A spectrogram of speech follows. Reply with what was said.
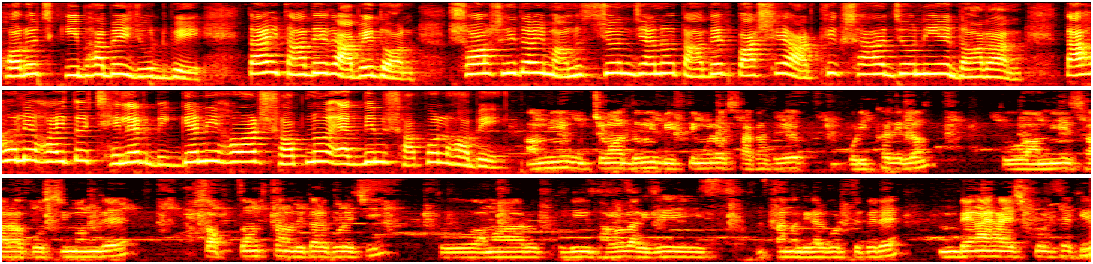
খরচ কীভাবে জুটবে? তাই তাদের আবেদন, সহৃদয় মানুষজন যেন তাদের পাশে আর্থিক সাহায্য নিয়ে দাঁড়ান, তাহলে হয়তো ছেলের বিজ্ঞানী হওয়ার স্বপ্ন একদিন সফল হবে। আমি উচ্চ মাধ্যমিক বৃত্তিমূলক শাখা থেকে পরীক্ষা দিলাম। তো আমি সারা পশ্চিমবঙ্গে সপ্তম স্থান অধিকার করেছি। তো আমার খুবই ভালো লাগছে এই স্থান অধিকার করতে পেরে। বেঙ্গাই হাই স্কুল থেকে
